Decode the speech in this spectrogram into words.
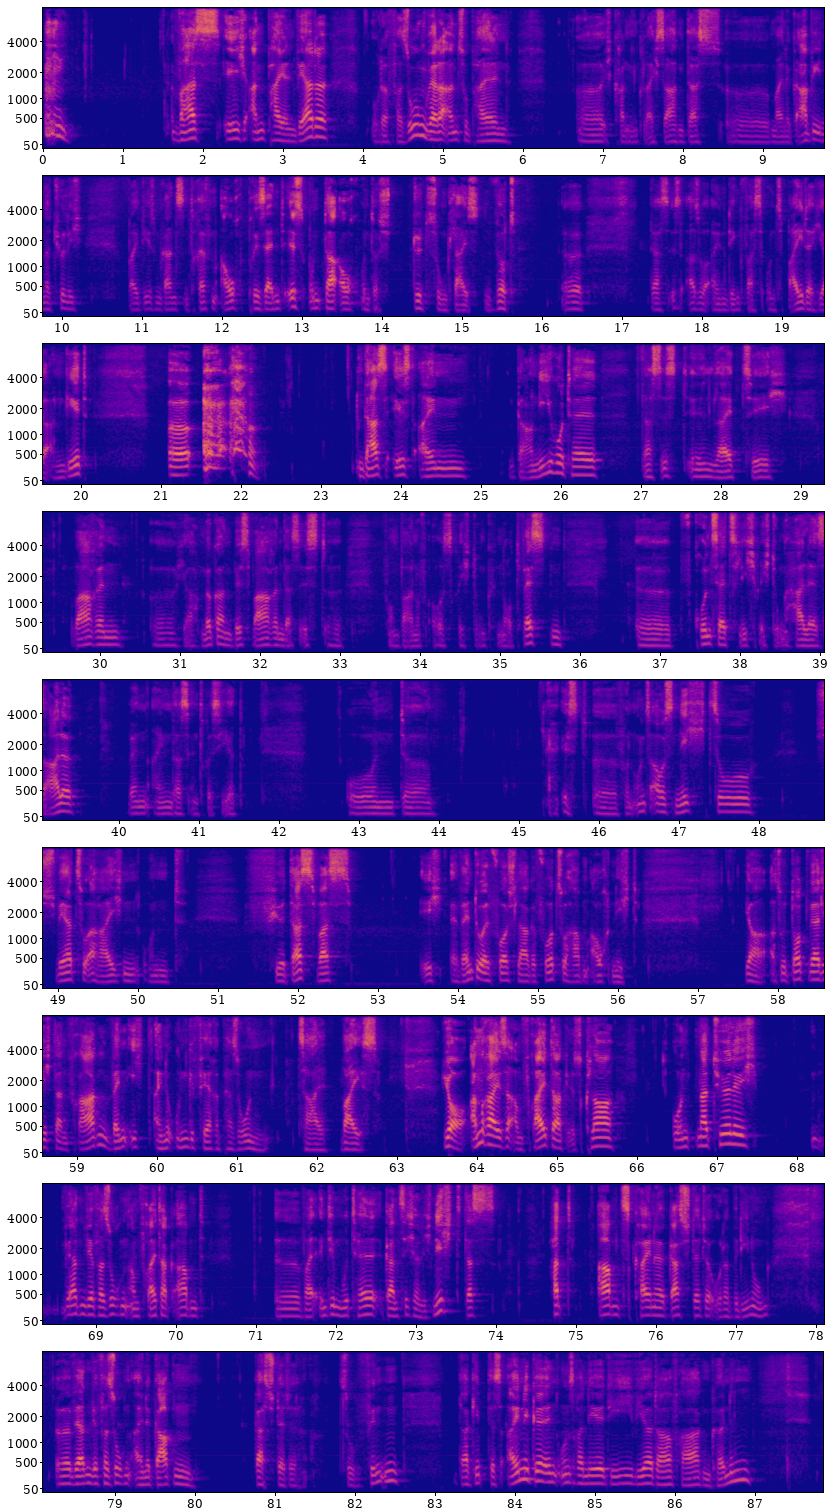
Was ich anpeilen werde oder versuchen werde anzupeilen, ich kann gleich sagen, dass äh, meine Gabi natürlich bei diesem ganzen Treffen auch präsent ist und da auch Unterstützung leisten wird. Äh, das ist also ein Ding, was uns beide hier angeht. Äh, das ist ein Garni-Hotel. Das ist in Leipzig. Waren, äh, ja, Möckern bis Waren. Das ist äh, vom Bahnhof aus Richtung Nordwesten. Äh, grundsätzlich Richtung Halle, Saale, wenn einen das interessiert. Und äh, ist äh, von uns aus nicht so schwer zu erreichen und für das, was ich eventuell vorschlage vorzuhaben, auch nicht. Ja, also dort werde ich dann fragen, wenn ich eine ungefähre Personenzahl weiß. Ja, Anreise am Freitag ist klar. Und natürlich werden wir versuchen am Freitagabend, äh, weil in dem Hotel ganz sicherlich nicht, das hat abends keine Gaststätte oder Bedienung, äh, werden wir versuchen, eine Gartengaststätte zu finden. Da gibt es einige in unserer Nähe, die wir da fragen können.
